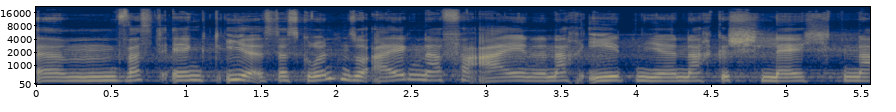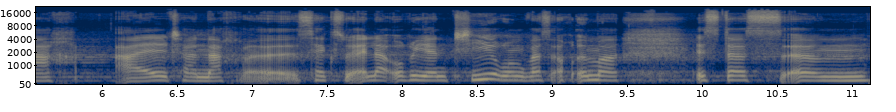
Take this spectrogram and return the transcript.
Ähm, was denkt ihr? Ist das Gründen so eigener Vereine nach Ethnie, nach Geschlecht, nach Alter, nach äh, sexueller Orientierung, was auch immer, ist das ähm,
